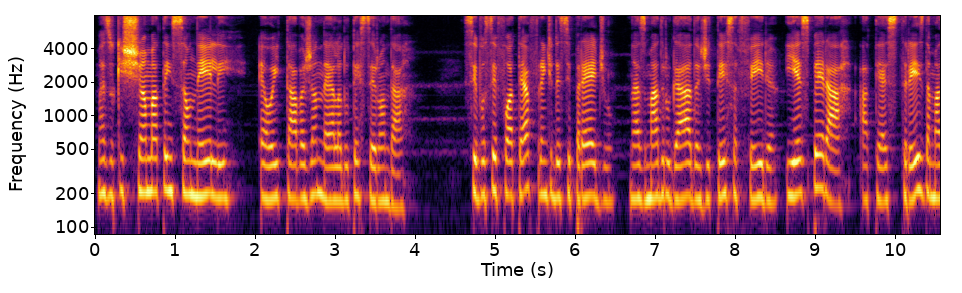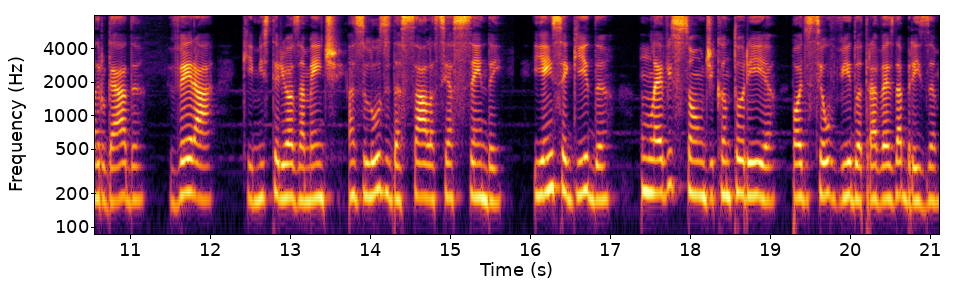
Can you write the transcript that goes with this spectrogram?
Mas o que chama a atenção nele é a oitava janela do terceiro andar. Se você for até a frente desse prédio, nas madrugadas de terça-feira, e esperar até as três da madrugada, verá que misteriosamente as luzes da sala se acendem e em seguida um leve som de cantoria pode ser ouvido através da brisa.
